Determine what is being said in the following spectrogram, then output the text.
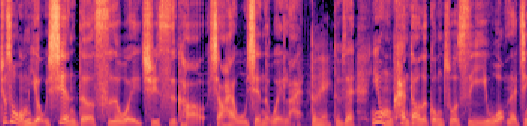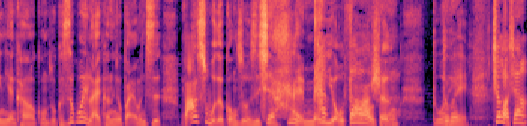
就是我们有限的思维去思考小孩无限的未来。对，对不对？因为我们看到的工作是以我们的经验看到的工作，可是未来可能有百分之八十五的工作是现在还没有发生。对，就好像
